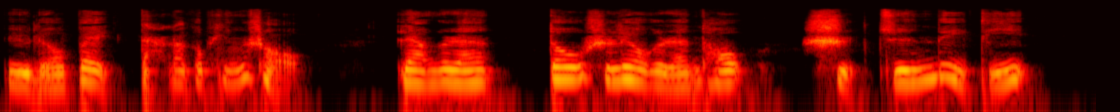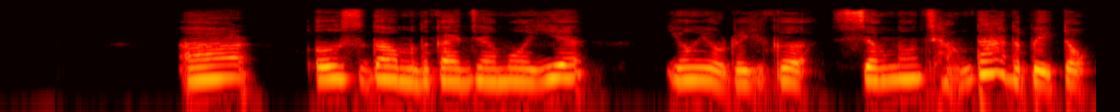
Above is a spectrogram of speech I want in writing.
与刘备打了个平手，两个人都是六个人头，势均力敌。而阿斯道姆的干将莫耶拥有着一个相当强大的被动，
